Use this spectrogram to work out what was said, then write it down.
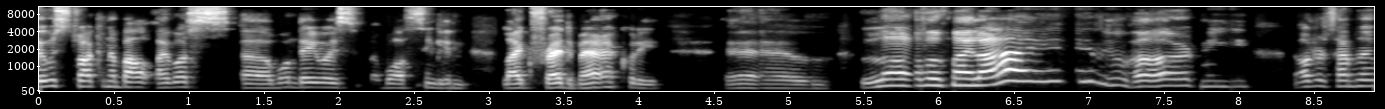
I was talking about i was uh, one day was was singing like fred mercury um, love of my life you hurt me other times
